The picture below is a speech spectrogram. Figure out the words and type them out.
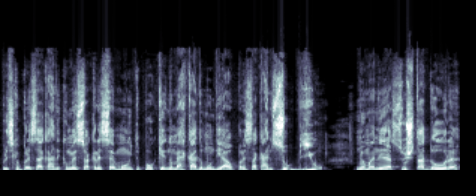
Por isso que o preço da carne começou a crescer muito, porque no mercado mundial o preço da carne subiu de uma maneira assustadora.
